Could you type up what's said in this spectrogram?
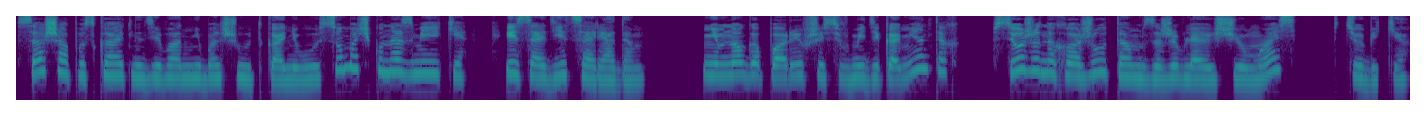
Саша опускает на диван небольшую тканевую сумочку на змейке и садится рядом. Немного порывшись в медикаментах, все же нахожу там заживляющую мазь в тюбике.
